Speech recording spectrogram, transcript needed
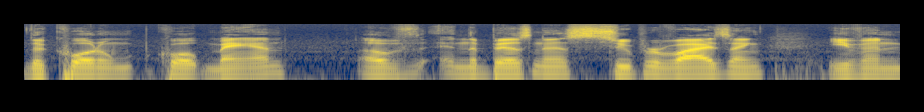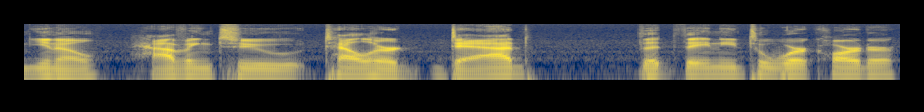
the quote unquote man of in the business supervising, even, you know, having to tell her dad that they need to work harder.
